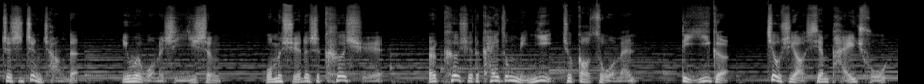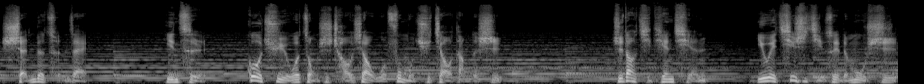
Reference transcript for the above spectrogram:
这是正常的，因为我们是医生，我们学的是科学，而科学的开宗明义就告诉我们，第一个就是要先排除神的存在。因此，过去我总是嘲笑我父母去教堂的事。直到几天前，一位七十几岁的牧师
